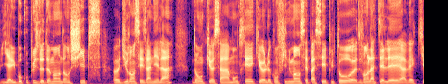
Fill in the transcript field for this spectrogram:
il y a eu beaucoup plus de demandes en chips euh, durant ces années-là. Donc euh, ça a montré que le confinement s'est passé plutôt euh, devant la télé avec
